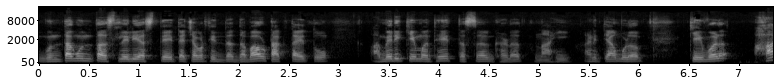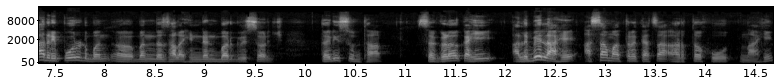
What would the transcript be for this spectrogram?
गुंतागुंत असलेली असते त्याच्यावरती द दबाव टाकता येतो. अमेरिकेमध्ये तसं घडत नाही. आणि त्यामुळं केवळ हा रिपोर्ट बंद बंद झाला हिंडनबर्ग रिसर्च तरीसुद्धा सगळं काही अलबेल आहे असा मात्र त्याचा अर्थ होत नाही.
